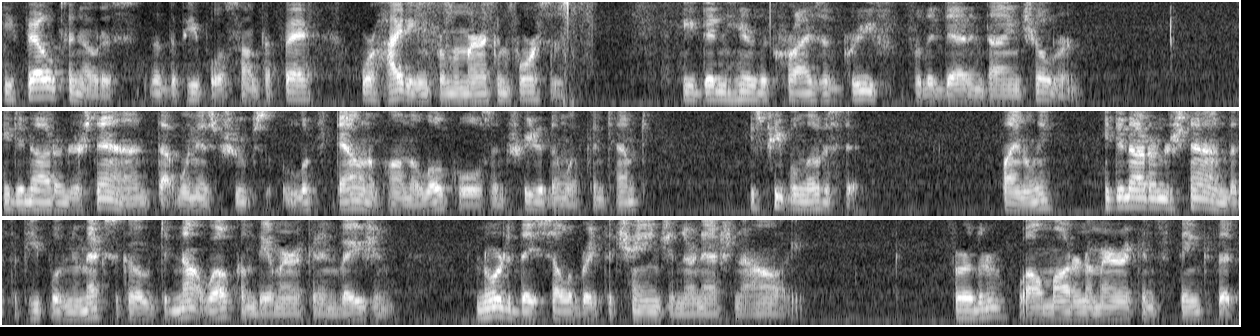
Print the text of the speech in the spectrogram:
He failed to notice that the people of Santa Fe were hiding from American forces. He didn't hear the cries of grief for the dead and dying children. He did not understand that when his troops looked down upon the locals and treated them with contempt, these people noticed it. Finally, he did not understand that the people of New Mexico did not welcome the American invasion, nor did they celebrate the change in their nationality. Further, while modern Americans think that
